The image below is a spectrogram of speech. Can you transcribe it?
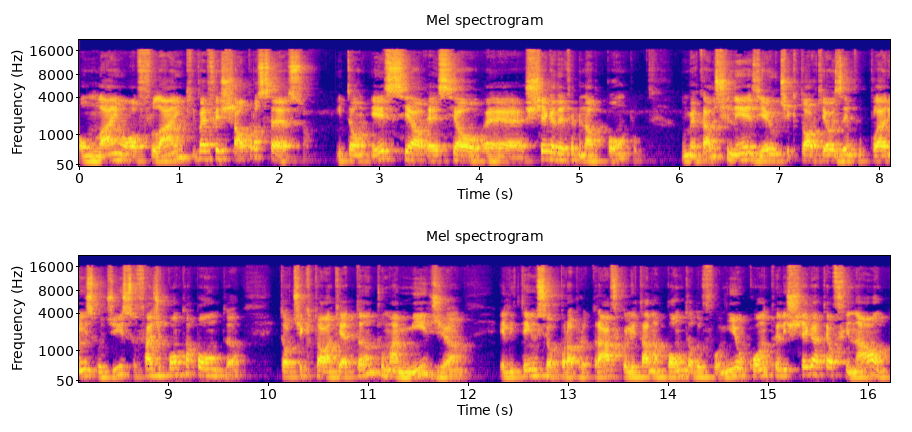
online ou offline, que vai fechar o processo. Então, esse, é, esse é, é, chega a determinado ponto. No mercado chinês, e aí o TikTok é o exemplo claríssimo disso, faz de ponta a ponta. Então, o TikTok é tanto uma mídia, ele tem o seu próprio tráfego, ele está na ponta do funil, quanto ele chega até o final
